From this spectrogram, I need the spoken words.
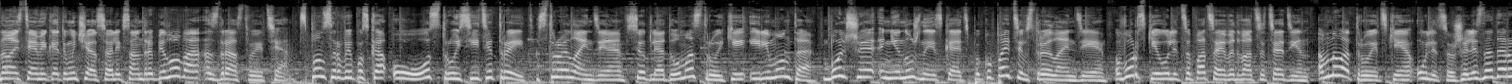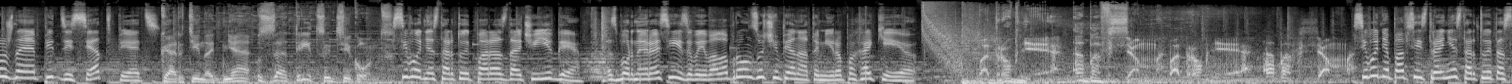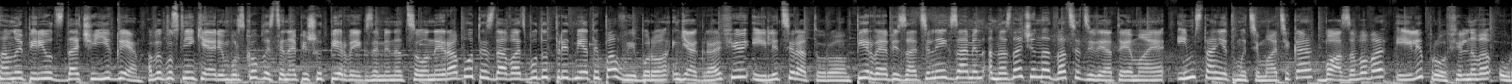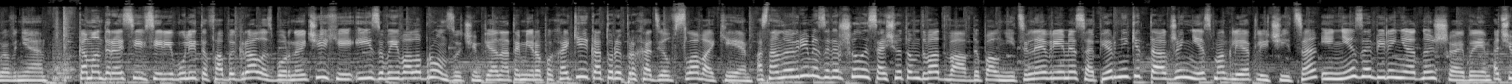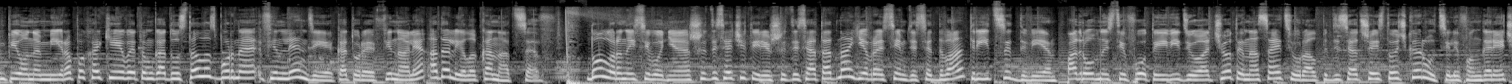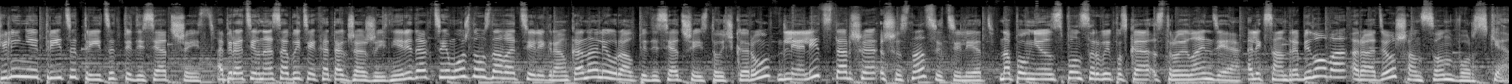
Новостями к этому часу Александра Белова. Здравствуйте. Спонсор выпуска ООО «Стройсити Трейд». Стройландия. Все для дома, стройки и ремонта. Больше не нужно искать. Покупайте в Стройландии. В Орске улица Пацаева, 21. В Новотроицке улица Железнодорожная, 55. Картина дня за 30 секунд. Сегодня стартует пора сдачи ЕГЭ. Сборная России завоевала бронзу чемпионата мира по хоккею. Подробнее обо всем. Подробнее обо всем. Сегодня по всей стране стартует основной период сдачи ЕГЭ. Выпускники Оренбургской области напишут первые экзаменационные работы, сдавать будут предметы по выбору – географию и литературу. Первый обязательный экзамен назначен на 29 мая. Им станет математика базового или профильного уровня. Команда России в серии буллитов обыграла сборную Чехии и завоевала бронзу чемпионата мира по хоккею, который проходил в Словакии. Основное время завершилось со счетом 2-2. В дополнительное время соперники также не смогли отличиться и не забили ни одной шайбы. А чемпионом мира по хоккею в этом году стала сборная Финляндии, которая в финале одолела канадцев. Доллар на сегодня 64,61, евро 72,32. Подробности, фото и видео отчеты на сайте урал56.ру. Телефон горячей линии 30 30 56. Оперативно о событиях, а также о жизни редакции можно узнавать в телеграм-канале урал56.ру для лиц старше 16 лет. Напомню, спонсор выпуска «Стройландия» Александра Белова, радио «Шансон Ворске».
